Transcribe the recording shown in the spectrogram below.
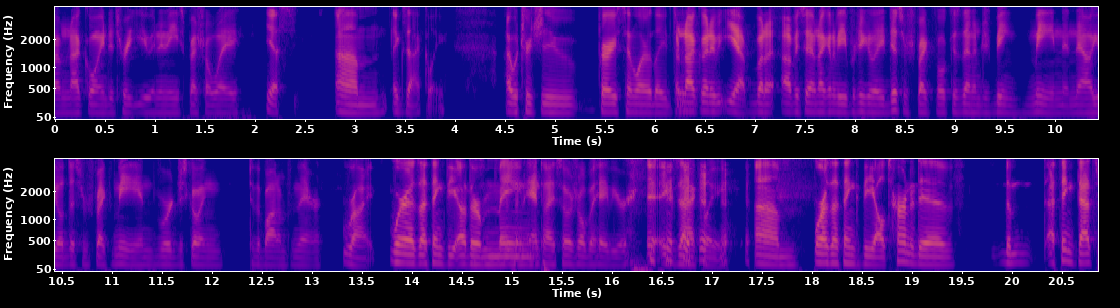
I'm not going to treat you in any special way. yes um exactly i would treat you very similarly to I'm not going to. Be, yeah, but uh, obviously I'm not going to be particularly disrespectful because then I'm just being mean, and now you'll disrespect me, and we're just going to the bottom from there. right whereas i think the other It's, main it's an antisocial behavior. Exactly. um, whereas I think the alternative, the I think that's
